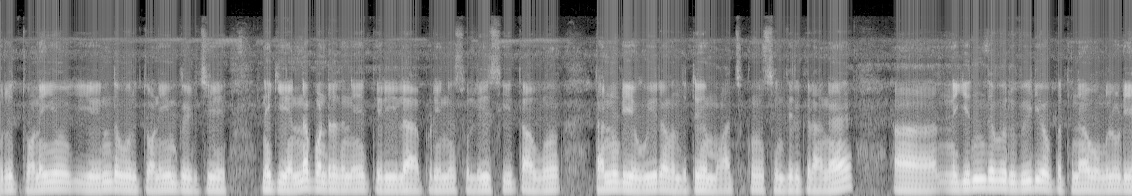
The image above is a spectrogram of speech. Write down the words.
ஒரு துணையும் இருந்த ஒரு துணையும் போயிடுச்சு. இன்றைக்கி என்ன பண்ணுறதுனே தெரியல அப்படின்னு சொல்லி சீதாவும் தன்னுடைய உயிரை வந்துட்டு மாச்சுக்கும் செஞ்சுருக்கிறாங்க. எந்த ஒரு வீடியோ பற்றின உங்களுடைய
